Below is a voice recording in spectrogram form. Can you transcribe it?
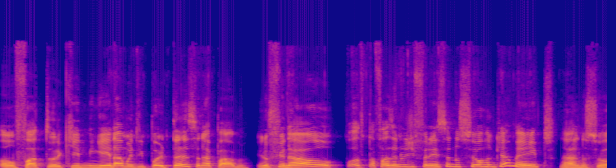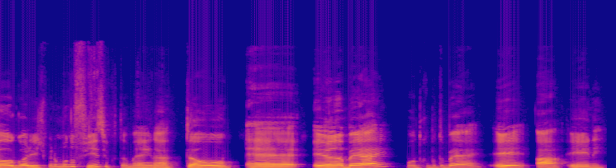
é um, fator que ninguém dá muita importância, né, Pablo? E no final, pô, tá fazendo diferença no seu ranqueamento, né? No seu algoritmo e no mundo físico também, né? Então, é eanbr.com.br, e-a-n-b-r.com.br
